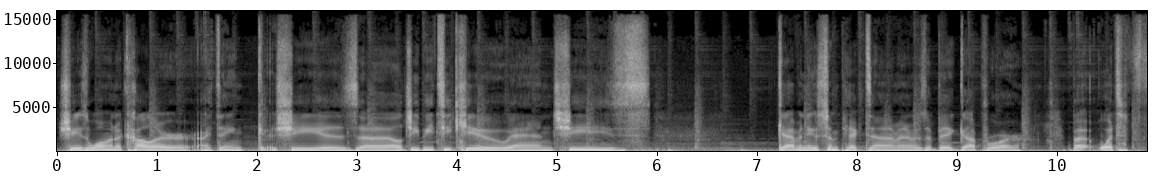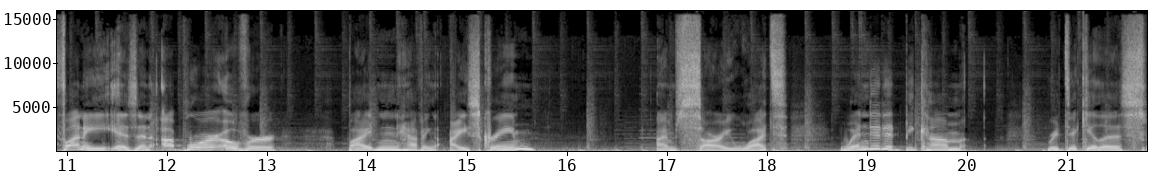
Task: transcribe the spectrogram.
she's a woman of color. I think she is uh, LGBTQ and she's Gavin Newsom picked him and it was a big uproar. But what's funny is an uproar over Biden having ice cream. I'm sorry, what? When did it become ridiculous?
